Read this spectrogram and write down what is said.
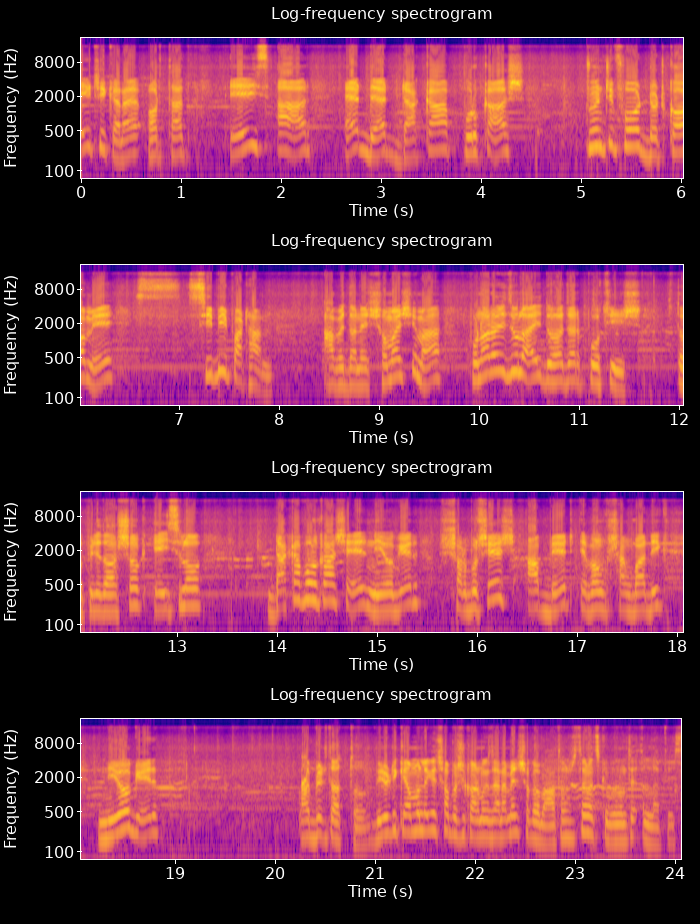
এই ঠিকানায়, অর্থাৎ H R at that Dhaka Prakash twenty four dot কমে সিবি পাঠান। আবেদনের সময়সীমা পনেরোই জুলাই দু হাজার পঁচিশ। তো প্রিয় দর্শক, এই ছিল ডাকা প্রকাশের নিয়োগের সর্বশেষ আপডেট এবং সাংবাদিক নিয়োগের আপডেট তথ্য। ভিডিওটি কেমন লেগেছে অবশ্যই কর্মকে জানাবেন। সকল সুস্থ আজকে বলতে আল্লাহ হাফিজ।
